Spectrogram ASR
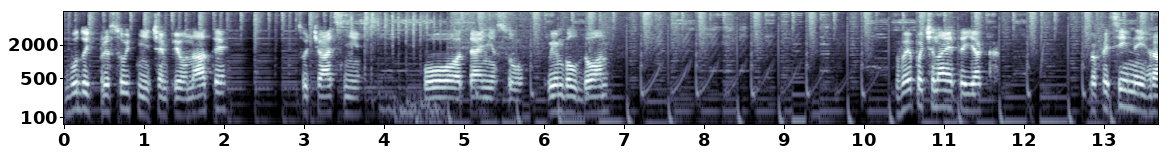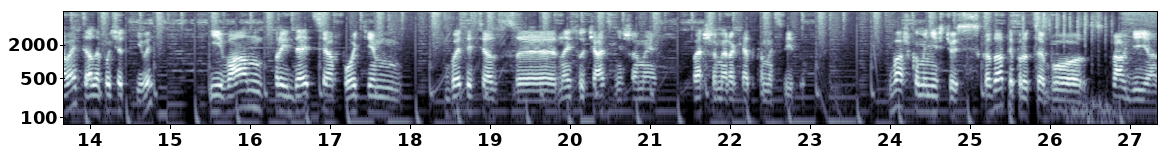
будуть присутні чемпіонати сучасні по тенісу, Wimbledon. Ви починаєте як професійний гравець, але початківець, і вам прийдеться потім битися з е, найсучаснішими першими ракетками світу. Важко мені щось сказати про це, бо справді я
